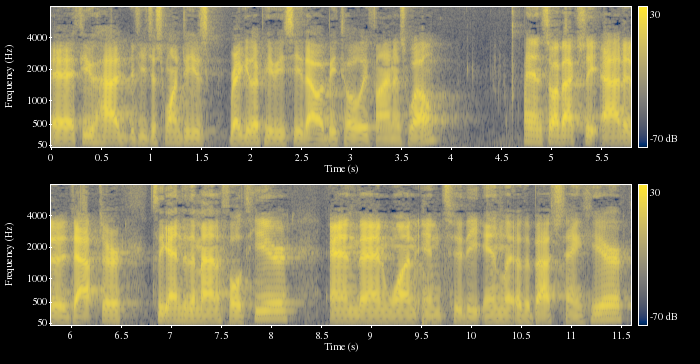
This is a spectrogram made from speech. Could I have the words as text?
Uh, if you had, if you just wanted to use regular PVC, that would be totally fine as well. And so I've actually added an adapter to the end of the manifold here, and then one into the inlet of the batch tank here.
